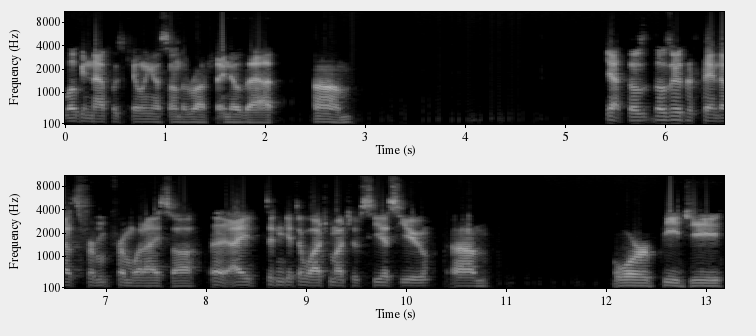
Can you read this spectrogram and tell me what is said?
Logan Neff was killing us on the rush. I know that. Um, yeah, those those are the standouts from from what I saw. I, I didn't get to watch much of CSU um, or BG.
